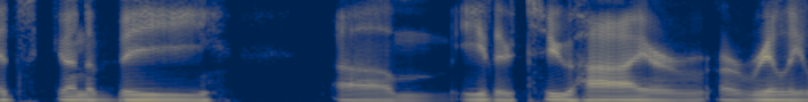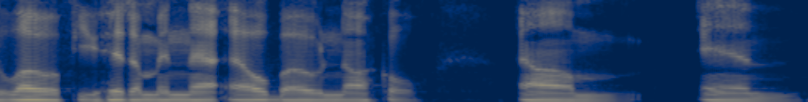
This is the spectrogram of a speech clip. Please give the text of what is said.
it's going to be um, either too high or, or really low if you hit them in that elbow knuckle. Um, and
